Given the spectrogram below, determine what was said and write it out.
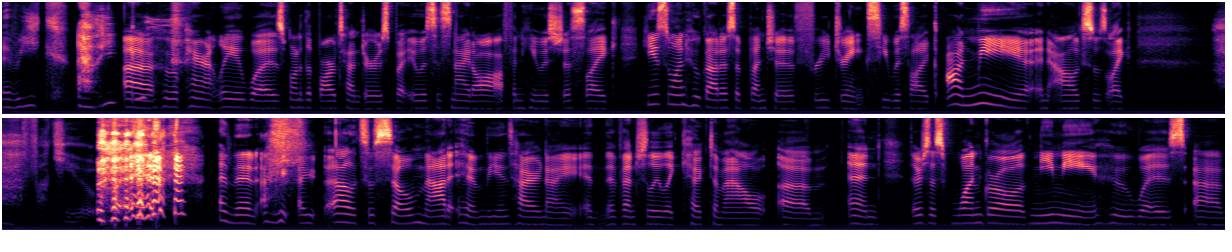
Eric, Alec. uh, who apparently was one of the bartenders, but it was his night off, and he was just like, he's the one who got us a bunch of free drinks. He was like, on me, and Alex was like, "Ah, fuck you. and then I, I, Alex was so mad at him the entire night, and eventually like kicked him out. Um, and there's this one girl, Mimi, who was um,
